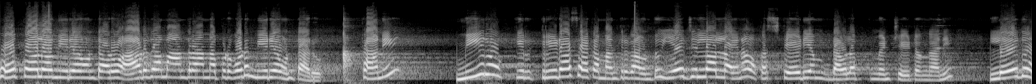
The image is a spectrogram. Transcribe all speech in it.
ఖోఖోలో మీరే ఉంటారు ఆడుదాం ఆంధ్ర అన్నప్పుడు కూడా మీరే ఉంటారు. కానీ మీరు క్రీడా శాఖ మంత్రిగా ఉంటూ ఏ జిల్లాల్లో అయినా ఒక స్టేడియం డెవలప్మెంట్ చేయటం కానీ లేదు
